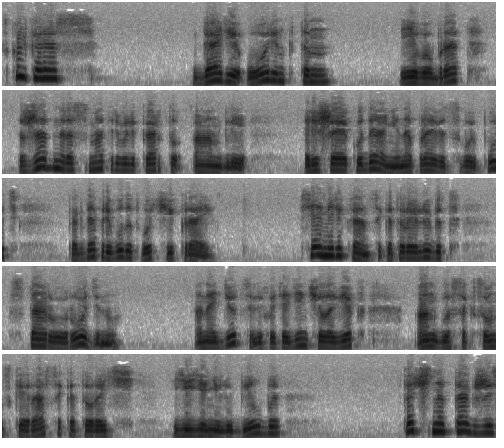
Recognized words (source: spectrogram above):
Сколько раз Гарри Уоррингтон и его брат жадно рассматривали карту Англии, решая, куда они направят свой путь, когда прибудут в отчий край. Все американцы, которые любят старую родину, а найдется ли хоть один человек, англосаксонской расы, который ее не любил бы, точно так же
